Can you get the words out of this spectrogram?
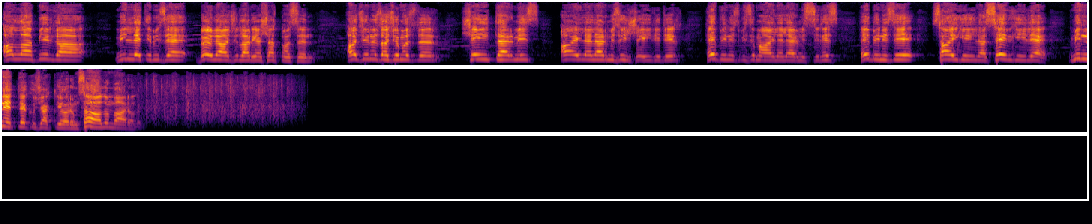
Allah bir daha milletimize böyle acılar yaşatmasın. Acınız acımızdır. Şehitlerimiz ailelerimizin şehididir. Hepiniz bizim ailelerimizsiniz. Hepinizi saygıyla, sevgiyle, minnetle kucaklıyorum. Sağ olun, var olun.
